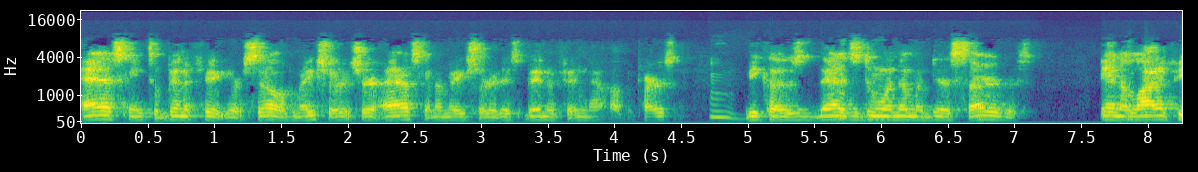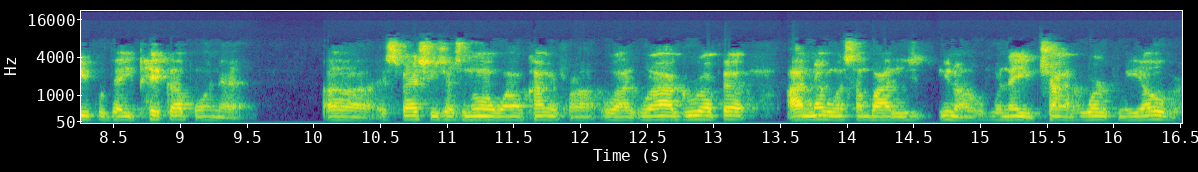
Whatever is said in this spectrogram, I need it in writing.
asking to benefit yourself. Make sure that you're asking to make sure that it's benefiting that other person mm-hmm. because that's mm-hmm. doing them a disservice. And a lot of people they pick up on that, uh, especially just knowing where I'm coming from. Like where I grew up at, I know when somebody's, you know, when they trying to work me over.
